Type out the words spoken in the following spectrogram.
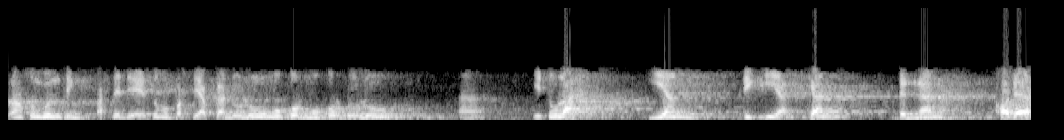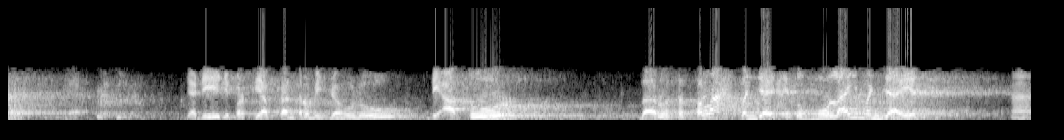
Langsung gunting. Pasti dia itu mempersiapkan dulu, ngukur-ngukur dulu. Nah, itulah yang dikiaskan dengan kodar. Ya. Jadi dipersiapkan terlebih dahulu, diatur, Baru setelah penjahit itu mulai menjahit, nah,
